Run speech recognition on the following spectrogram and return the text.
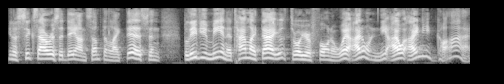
you know, six hours a day on something like this. And believe you me, in a time like that, you throw your phone away. I don't need, I, I need God.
